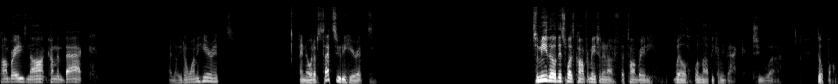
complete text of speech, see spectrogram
Tom Brady's not coming back. I know you don't want to hear it. I know it upsets you to hear it. To me, though, this was confirmation enough that Tom Brady will will not be coming back to uh, to football.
